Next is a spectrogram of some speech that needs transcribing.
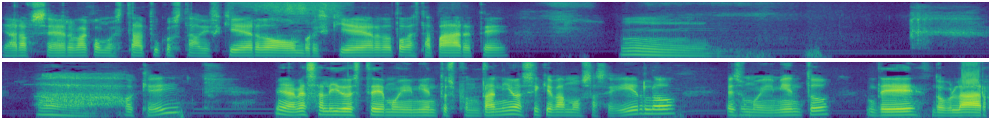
Y ahora observa cómo está tu costado izquierdo, hombro izquierdo, toda esta parte. Mm. Ah, ok. Mira, me ha salido este movimiento espontáneo, así que vamos a seguirlo. Es un movimiento de doblar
